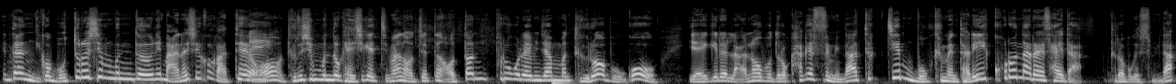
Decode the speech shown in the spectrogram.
일단 이거 못 들으신 분들이 많으실 것 같아요. 네. 들으신 분도 계시겠지만 어쨌든 어떤 프로그램인지 한번 들어보고 얘기를 나눠보도록 하겠습니다. 특집 모큐멘터리 코로나를 살다 들어보겠습니다.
